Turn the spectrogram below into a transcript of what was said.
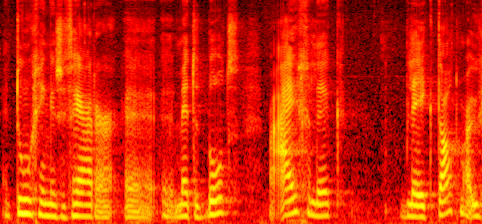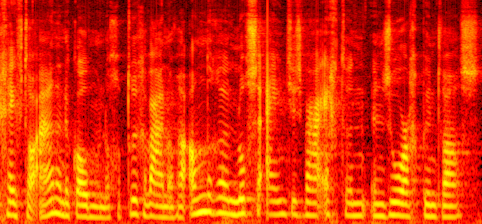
En toen gingen ze verder uh, uh, met het bod, maar eigenlijk bleek dat, maar u geeft al aan, en daar komen we nog op terug, er waren nog andere losse eindjes waar echt een, een zorgpunt was.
